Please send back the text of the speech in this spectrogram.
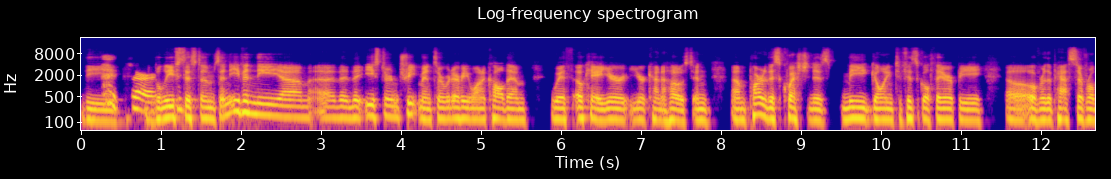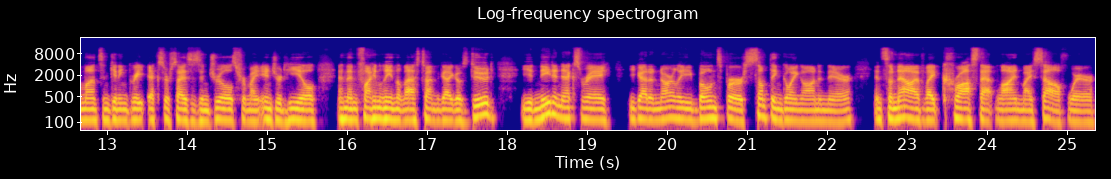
the sure. belief systems and even the, um, uh, the the Eastern treatments or whatever you want to call them with okay you're you're kind of host. And um, part of this question is me going to physical therapy uh, over the past several months and getting great exercises and drills for my injured heel. And then finally in the last time the guy goes dude you need an x-ray. You got a gnarly bone spur something going on in there. And so now i've like crossed that line myself where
